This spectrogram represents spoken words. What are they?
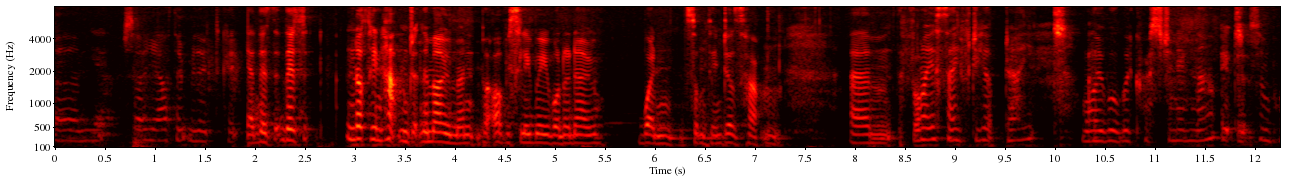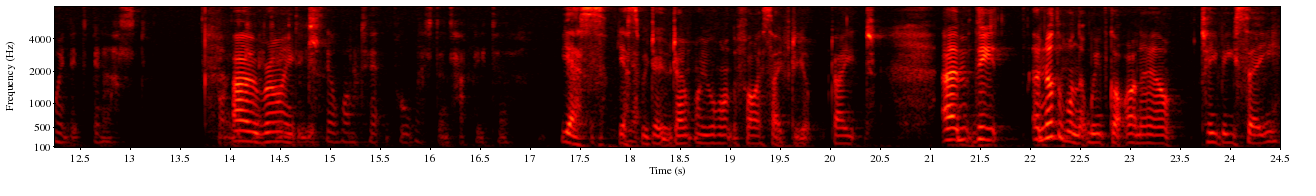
Um. So yeah, I think we need to keep. Yeah, there's, there's nothing happened at the moment, but obviously we want to know when something does happen. Um, fire safety update. Why were we questioning that? It, at some point, it's been asked. Oh committee. right. Do you still want it? Paul Weston's happy to. Yes, yes yeah. we do, don't we? We want the fire safety update. Um, the another one that we've got on our TBC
